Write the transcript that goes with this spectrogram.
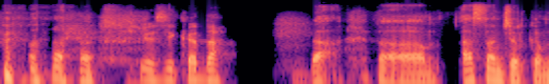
Eu zic că da. Da, asta încercăm.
